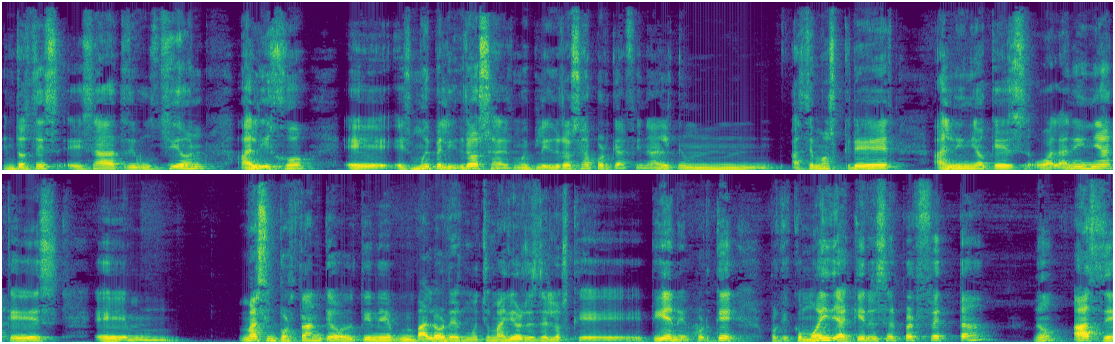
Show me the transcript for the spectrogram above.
Entonces, esa atribución al hijo eh, es muy peligrosa, es muy peligrosa porque al final mm, hacemos creer al niño que es, o a la niña que es eh, más importante o tiene valores mucho mayores de los que tiene. ¿Por qué? Porque como ella quiere ser perfecta, ¿no? Hace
